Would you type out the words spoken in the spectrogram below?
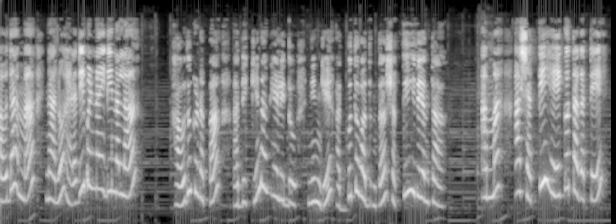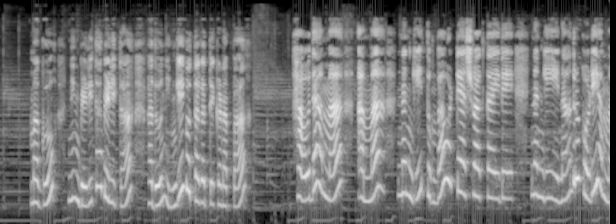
ಹೌದಾ ಅಮ್ಮ, ನಾನು ಹಳದಿ ಬಣ್ಣ ಇದ್ದೀನಲ್ಲ? ಹೌದು ಕಣಪ್ಪ, ಅದಕ್ಕೆ ನಾನು ಹೇಳಿದ್ದು ನಿನ್ಗೆ ಅದ್ಭುತವಾದಂತಹ ಶಕ್ತಿ ಇದೆ ಅಂತ. ಅಮ್ಮ, ಆ ಶಕ್ತಿ ಹೇಗೆ ಗೊತ್ತಾಗತ್ತೆ? ಮಗು ನೀನ್ ಬೆಳೀತಾ ಬೆಳೀತಾ ಅದು ನಿಂಗೆ ಗೊತ್ತಾಗತ್ತೆ ಕಣಪ್ಪ. ಹೌದಾ ಅಮ್ಮ? ಅಮ್ಮ ನನಗೆ ತುಂಬಾ ಹೊಟ್ಟೆ ಹಸಿವಾಗ್ತಾ ಇದೆ. ನನಗೆ ಏನಾದ್ರೂ ಕೊಡಿ ಅಮ್ಮ.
